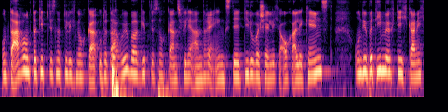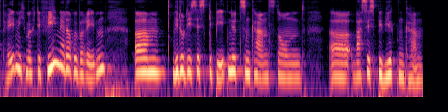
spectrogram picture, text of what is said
Und darunter gibt es natürlich noch, oder darüber gibt es noch ganz viele andere Ängste, die du wahrscheinlich auch alle kennst. Und über die möchte ich gar nicht reden. Ich möchte viel mehr darüber reden, ähm, wie du dieses Gebet nützen kannst und äh, was es bewirken kann.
